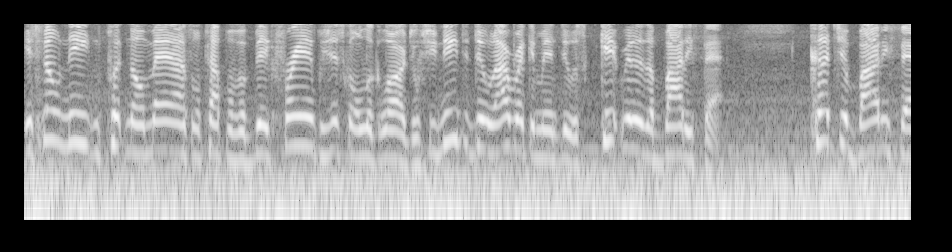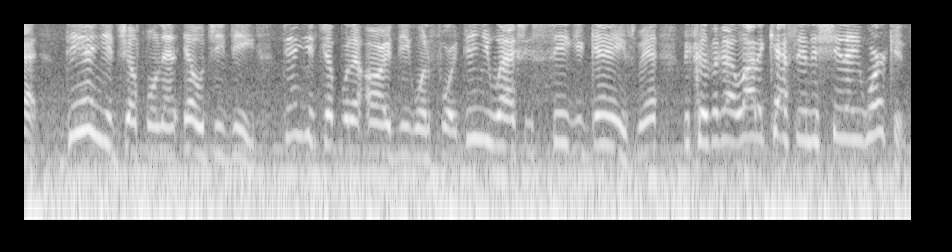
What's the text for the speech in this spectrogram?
it's no need in putting no mass on top of a big frame because you're just gonna look larger. What you need to do, and I recommend do, is get rid of the body fat. Cut your body fat, then you jump on that LGD, then you jump on that RAD 140, then you actually see your gains, man. Because I got a lot of cats in this shit ain't working.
